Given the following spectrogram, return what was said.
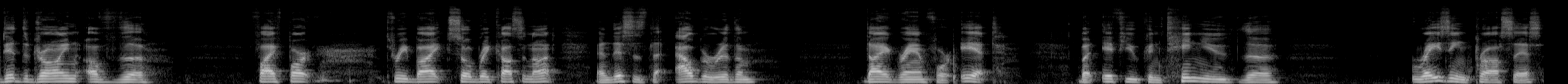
did the drawing of the five part, three bight sobre casa knot, and this is the algorithm diagram for it. But if you continue the raising process,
